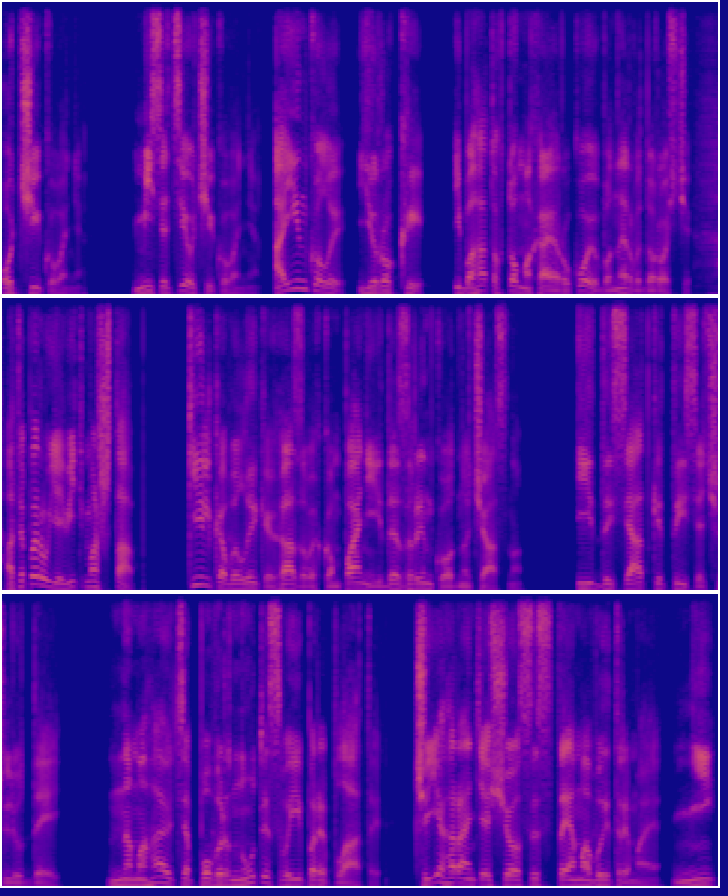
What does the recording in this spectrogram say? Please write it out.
очікування, місяці очікування, а інколи й роки, і багато хто махає рукою, бо нерви дорожчі. А тепер уявіть масштаб. Кілька великих газових компаній йде з ринку одночасно, і десятки тисяч людей намагаються повернути свої переплати. Чи є гарантія, що система витримає? Ні.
